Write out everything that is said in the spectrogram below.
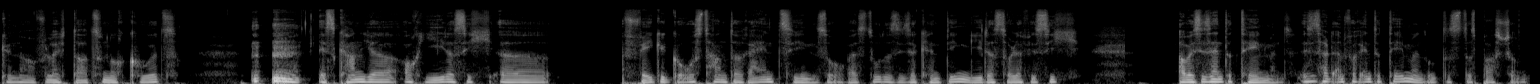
Genau, vielleicht dazu noch kurz. Es kann ja auch jeder sich äh, fake Ghost Hunter reinziehen, so, weißt du, das ist ja kein Ding. Jeder soll ja für sich. Aber es ist Entertainment. Es ist halt einfach Entertainment und das, das passt schon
